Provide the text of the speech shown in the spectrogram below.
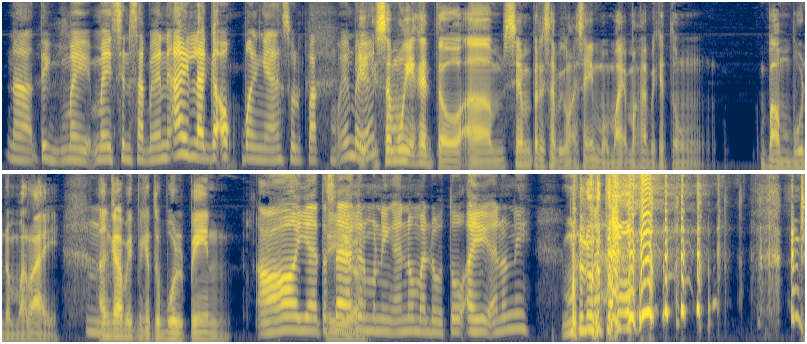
Na, tig, may, may sinasabi nga ni, ay, lagaok man nga ang sulpak mo. Yan ba Eh, yan? sa mga kanto, um, siyempre sabi ko nga sa imo, may makami katong bamboo na maray. Mm. Ang gamit mo kato ballpen. Oh, yeah. Tapos Iyo. lalagyan mo ning ano, maluto. Ay, ano ni? Maluto. ano,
